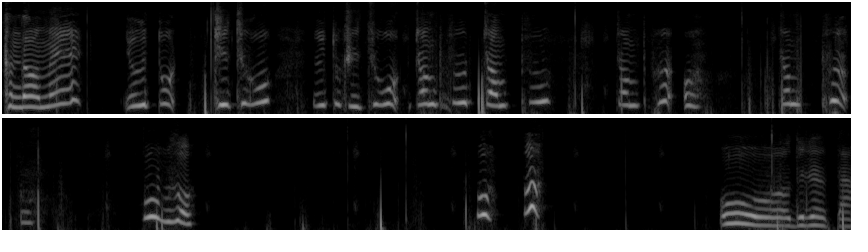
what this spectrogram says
간 다음에, 여기 또 길 트고, 여기 또 길 트고, 점프, 점프, 점프, 어, 점프, 어, 어 무서워. 어, 어! 오, 느려졌다.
